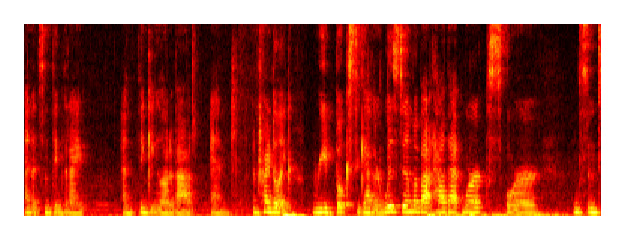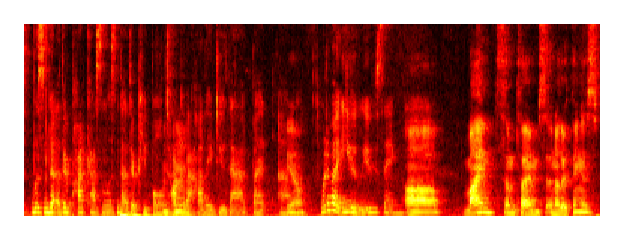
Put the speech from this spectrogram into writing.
and it's something that I am thinking a lot about, and I'm trying to like read books to gather wisdom about how that works, or listen to, listen to other podcasts and listen to other people talk about how they do that. But um, Yeah. what about you? You saying Uh, mine sometimes another thing is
